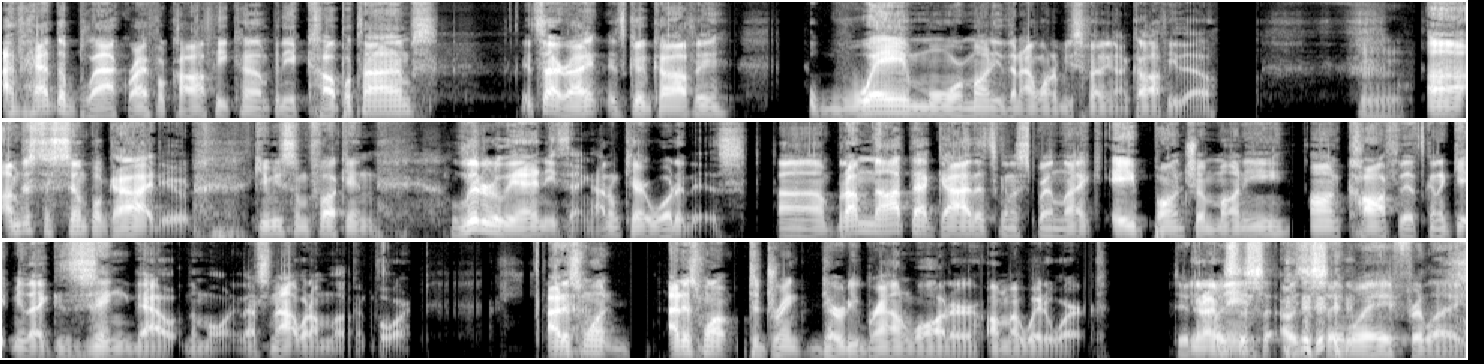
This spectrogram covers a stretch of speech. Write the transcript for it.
I've had the Black Rifle Coffee Company a couple times. It's all right. It's good coffee. Way more money than I want to be spending on coffee though. Mhm. Uh, I'm just a simple guy, dude. Give me some fucking literally anything. I don't care what it is. Um, but I'm not that guy that's gonna spend like a bunch of money on coffee that's gonna get me like zinged out in the morning. That's not what I'm looking for. I just want I just want to drink dirty brown water on my way to work. Dude, You know I was I the, s- I was the same way for like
